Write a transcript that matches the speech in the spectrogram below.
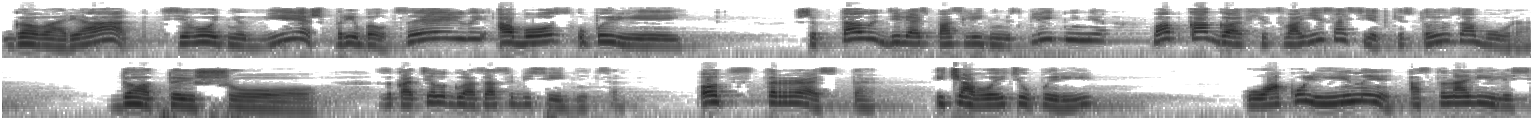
Говорят, сегодня в Веш прибыл цельный обоз упырей. Шептала, делясь последними сплетнями, бабка Агафья своей соседке, стоя у забора. «Да ты шо!» — закатила глаза собеседница. «От страсть-то! И чего эти упыри?» «У Акулины остановились.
